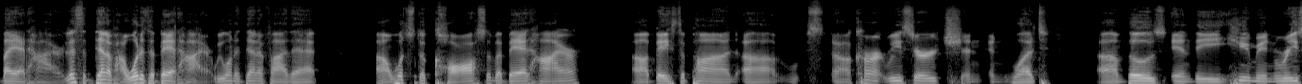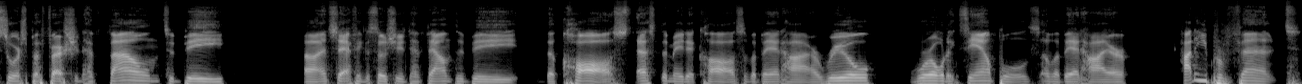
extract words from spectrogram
Bad hire. Let's identify what is a bad hire. We want to identify that uh, what's the cost of a bad hire uh, based upon uh, uh, current research and, and what um, those in the human resource profession have found to be, uh, and staffing associations have found to be the cost, estimated cost of a bad hire, real world examples of a bad hire. How do you prevent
